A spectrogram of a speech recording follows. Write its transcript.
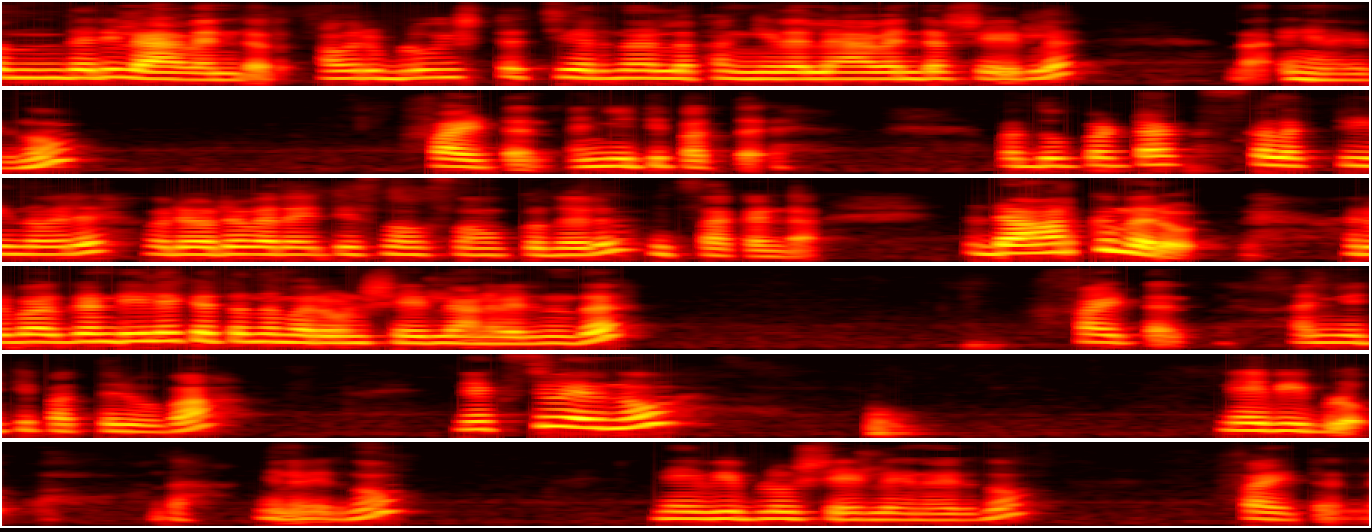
സുന്ദരി ലാവൻഡർ. ആ ഒരു ബ്ലൂ ടച്ച് വരുന്ന നല്ല ഭംഗിയിലെ ലാവൻഡർ ഷെയ്ഡിൽ ഇങ്ങനെ വരുന്നു ഫൈവ് ടെൻ അഞ്ഞൂറ്റി പത്ത്. അപ്പം ദുപ്പട്ട കളക്ട് ചെയ്യുന്നവർ ഓരോരോ വെറൈറ്റീസ് നോക്കി നോക്കുന്നവർ മിസ്സാക്കണ്ട ഡാർക്ക് മെറൂൺ ഒരു ബർഗണ്ടിയിലേക്ക് എത്തുന്ന മെറൂൺ ഷെയ്ഡിലാണ് വരുന്നത്. ഫൈവ് ടെൻ അഞ്ഞൂറ്റി പത്ത് രൂപ. നെക്സ്റ്റ് വരുന്നു. നേവി ബ്ലൂ ഇങ്ങനെ വരുന്നു. നേവി ബ്ലൂ ഷെയ്ഡിൽ ഇങ്ങനെ വരുന്നു. ഫൈവ് ടെൻ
